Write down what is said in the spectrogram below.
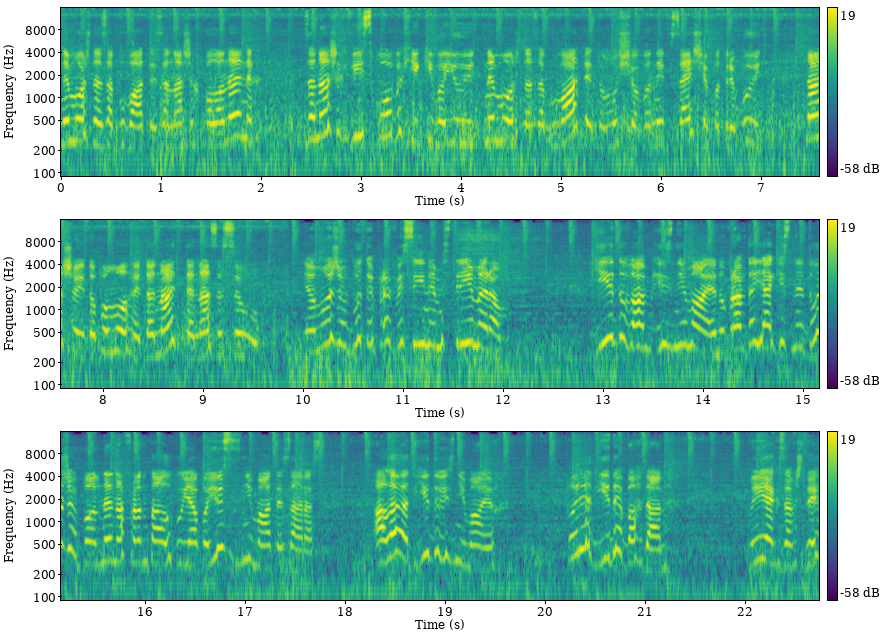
Не можна забувати за наших полонених, за наших військових, які воюють, не можна забувати, тому що вони все ще потребують нашої допомоги. Донатьте на ЗСУ. Я можу бути професійним стрімером. Їду вам і знімаю. Ну, правда, якість не дуже, бо не на фронталку я боюсь знімати зараз. Але от їду і знімаю. Поряд їде Богдан. Ми, як завжди,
